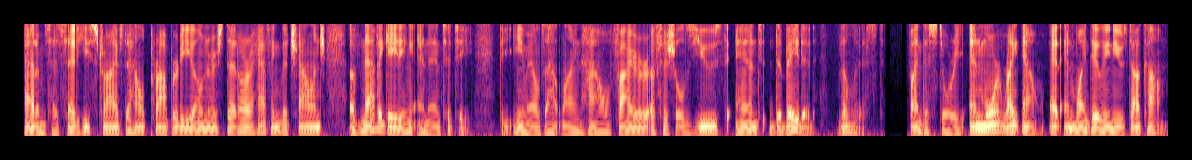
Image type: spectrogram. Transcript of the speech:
Adams has said he strives to help property owners that are having the challenge of navigating an entity. The emails outline how fire officials used and debated the list. Find this story and more right now at nydailynews.com.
